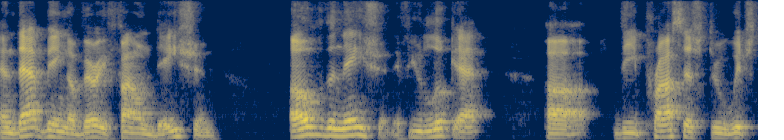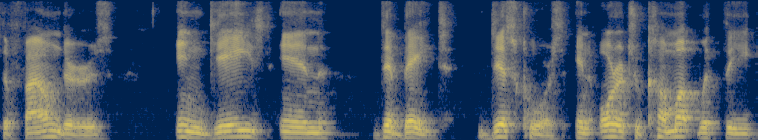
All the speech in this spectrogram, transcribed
And that being a very foundation of the nation. If you look at uh, the process through which the founders engaged in debate, discourse, in order to come up with the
